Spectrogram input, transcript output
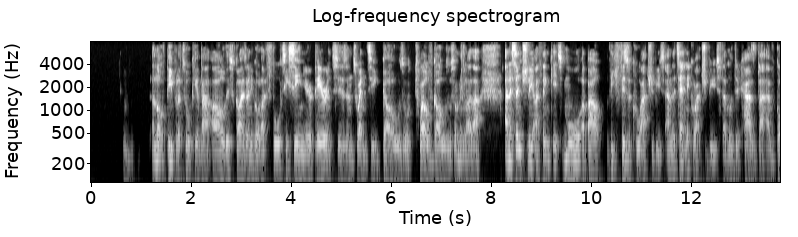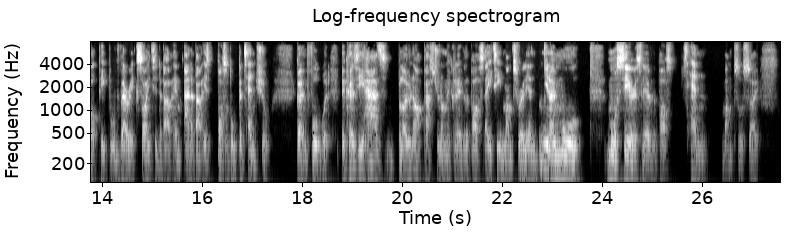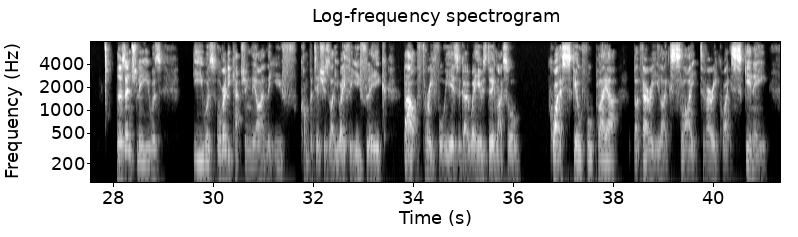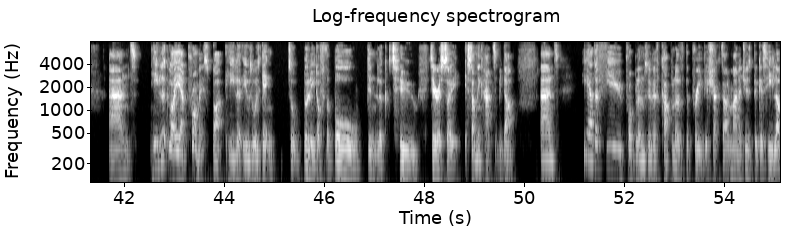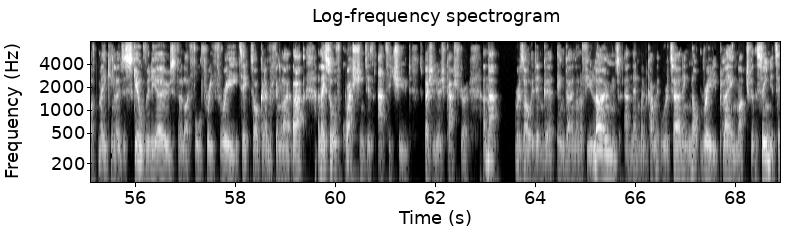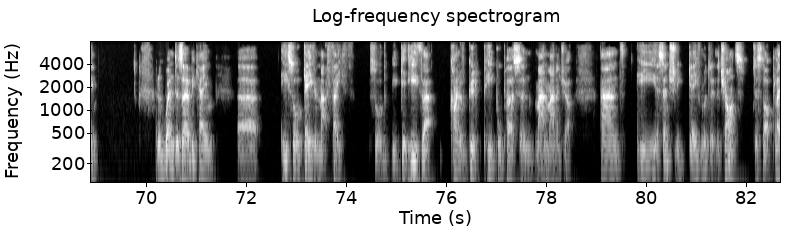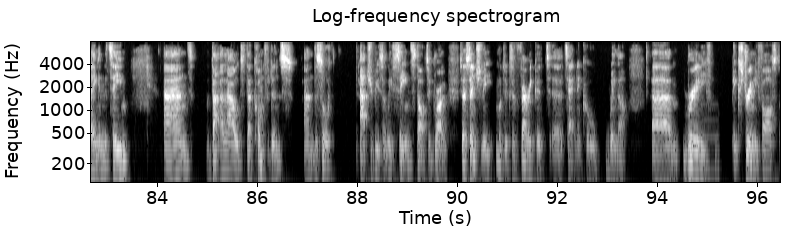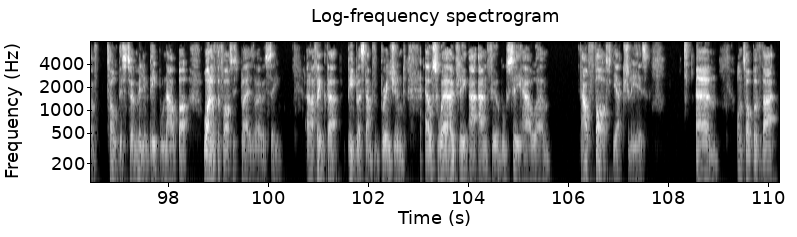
a lot of people are talking about, oh, this guy's only got like 40 senior appearances and 20 goals or 12 goals or something like that. And essentially, I think it's more about the physical attributes and the technical attributes that Mudryk has that have got people very excited about him and about his possible potential going forward because he has blown up astronomically over the past 18 months really and you know more more seriously over the past 10 months or so so essentially he was he was already catching the eye in the youth competitions like UEFA Youth League about three, four years ago, where he was doing like sort of quite a skillful player, but very like slight, very quite skinny, and he looked like he had promise, but he looked he was always getting sort of bullied off the ball, didn't look too serious, so something had to be done, and he had a few problems with a couple of the previous Shakhtar managers because he loved making loads of skill videos for like 433, TikTok, and everything like that. And they sort of questioned his attitude, especially with Castro. And that resulted in, in going on a few loans, and then when coming returning, not really playing much for the senior team. And when De Zerbi came, uh, he sort of gave him that faith. Sort of, he's that kind of good people person, man manager, and he essentially gave Mudryk the chance to start playing in the team, and that allowed the confidence and the sort of attributes that we've seen start to grow. So essentially, Mudryk's a very good uh, technical winger, um, really extremely fast. I've told this to a million people now, but one of the fastest players I've ever seen. And I think that people at Stamford Bridge and elsewhere, hopefully at Anfield, will see how um, how fast he actually is. Um, on top of that,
